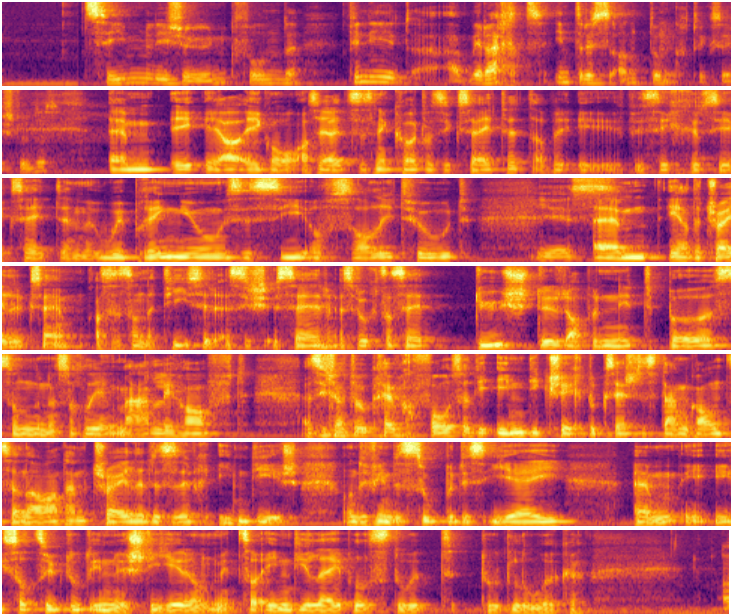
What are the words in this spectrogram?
ziemlich schön gefunden Finde ich, recht interessant gedacht. Wie siehst du das? Ähm, ich, ja, ich Also ich habe jetzt nicht gehört, was sie gesagt hat, aber ich bin sicher, sie hat gesagt, ähm, «We bring you the sea of solitude». Yes. Ähm, ich habe den Trailer gesehen, also so einen Teaser. Es, ist sehr, mhm. es wirkt sehr düster, aber nicht böse, sondern so ein bisschen märchenhaft. Es ist natürlich einfach voll so die Indie-Geschichte. Du siehst es dem Ganzen an, dem Trailer, dass es einfach Indie ist. Und ich finde es super, dass EA ähm, in, so Zeug investieren und mit so Indie-Labels schauen.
